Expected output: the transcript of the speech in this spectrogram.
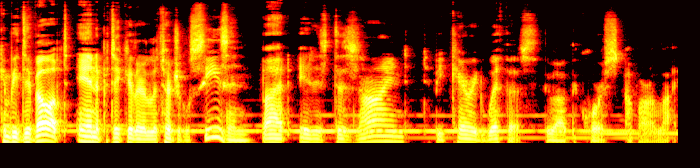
can be developed in a particular liturgical season, but it is designed to be carried with us throughout the course of our life.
